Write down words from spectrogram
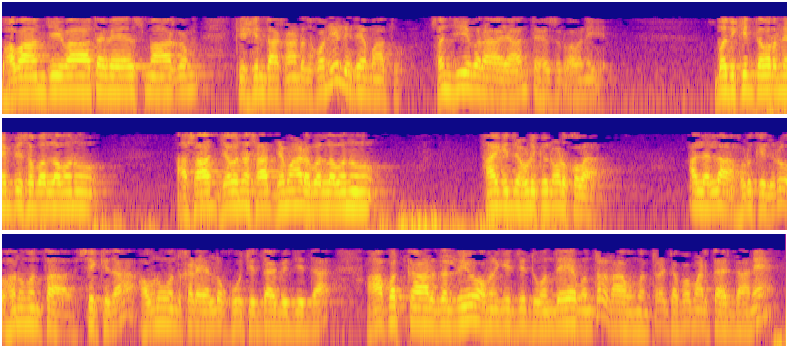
ಭವಾನ್ ಜೀವಾತವೇ ಸ್ಮಾಕಂ ಕಿಶಿಂದ ಕಾಂಡದ ಕೊನೆಯಲ್ಲಿದೆ ಮಾತು. ಸಂಜೀವರಾಯ ಅಂತ ಹೆಸರು ಅವನಿಗೆ. ಬದುಕಿದ್ದವರನ್ನು ಎಬ್ಬಿಸಬಲ್ಲವನು, ಅಸಾಧ್ಯವನ್ನ ಸಾಧ್ಯ ಮಾಡಬಲ್ಲವನು. ಹಾಗಿದ್ರೆ ಹುಡುಕಿ ನೋಡ್ಕೋವ. ಅಲ್ಲೆಲ್ಲ ಹುಡುಕಿದ್ರು ಹನುಮಂತ ಸಿಕ್ಕಿದ, ಅವನು ಒಂದು ಕಡೆ ಎಲ್ಲೋ ಕೂತಿದ್ದ, ಬಿದ್ದಿದ್ದ. ಆಪತ್ಕಾಲದಲ್ಲಿಯೂ ಅವನಿಗಿದ್ದಿದ್ದು ಒಂದೇ ಮಂತ್ರ, ರಾಮ ಮಂತ್ರ, ಜಪ ಮಾಡ್ತಾ ಇದ್ದಾನೆ.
